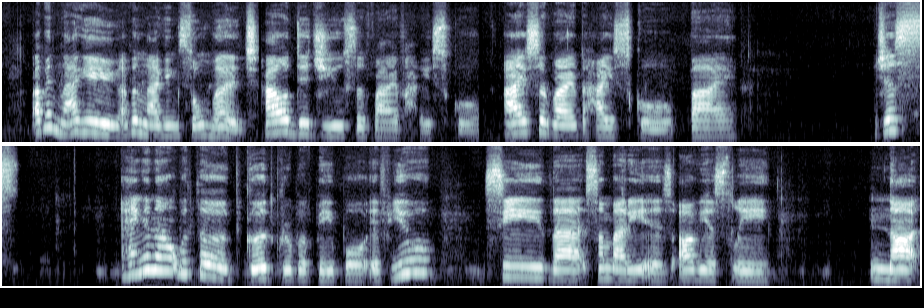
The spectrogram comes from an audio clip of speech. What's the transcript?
I've been lagging. I've been lagging so much. How did you survive high school? I survived high school by just hanging out with a good group of people. If you see that somebody is obviously not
